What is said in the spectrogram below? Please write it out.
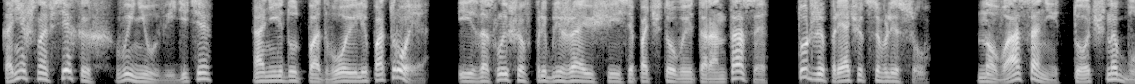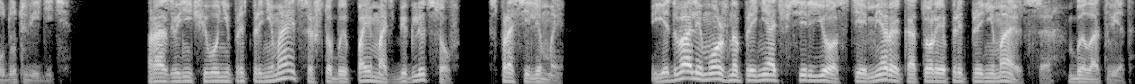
Конечно, всех их вы не увидите, они идут по двое или по трое, и, заслышав приближающиеся почтовые тарантасы, тут же прячутся в лесу. Но вас они точно будут видеть. «Разве ничего не предпринимается, чтобы поймать беглецов?» — спросили мы. «Едва ли можно принять всерьез те меры, которые предпринимаются», — был ответ.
